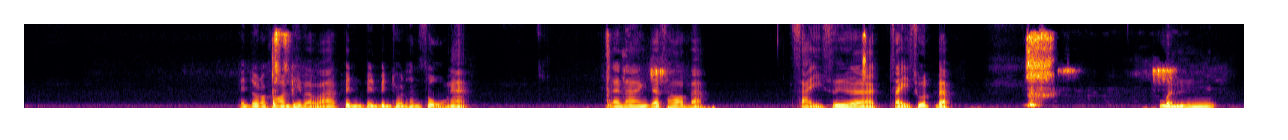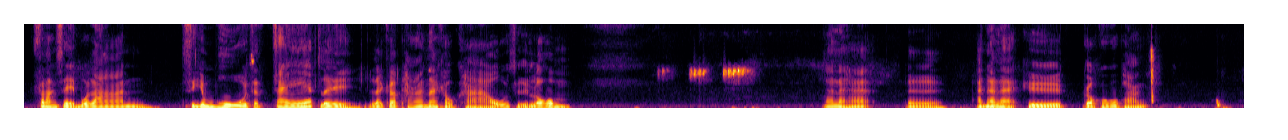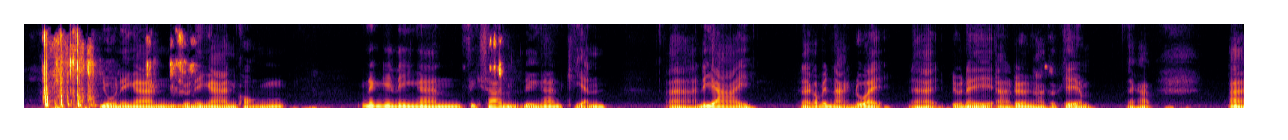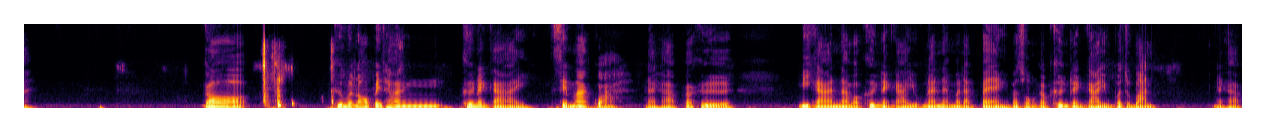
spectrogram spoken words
เป็นตัวละครที่แบบว่าเป็นเป็นเป็นชนชั้นสูงอะ และนางจะชอบแบบใส่เสื้อใส่ชุดแบบ เหมือนฝรั่งเศสโบราณ สีชมพูจะแจ๊ดเลย แล้วก็ทาหน้าขาวๆสือล่ม นั่นแหละฮะ เออ อันนั้นแหละ คือ Rococo punk อยู่ในงานอยู่ในงานของในในงาน fiction หรืองานเขียนอ่านิยาย แล้วก็เป็นหนังด้วยนะฮะอยู่ในอ่าเรื่อง Hunger Game นะครับอะก็คือมันออกไปทางเครื่องแต่งกายเสียมากกว่านะครับ ก็คือมีการนำเอาเครื่องแต่งกายยุคนั้นเนี่ยมาดัดแปลงผสมกับเครื่องแต่งกายยุคปัจจุบันนะครับ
